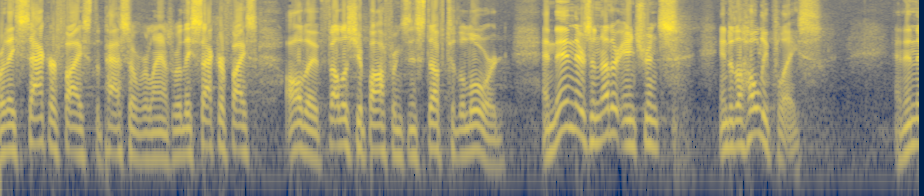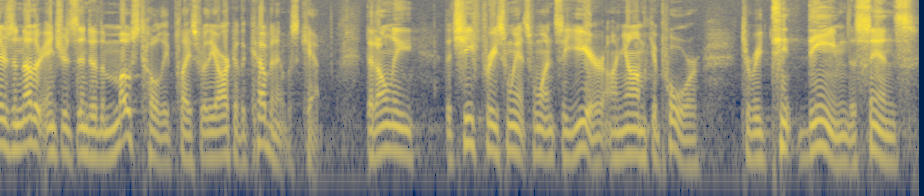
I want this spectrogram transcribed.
where they sacrifice the Passover lambs, where they sacrifice all the fellowship offerings and stuff to the Lord. And then there's another entrance into the holy place. And then there's another entrance into the most holy place where the Ark of the Covenant was kept, that only the chief priest went once a year on Yom Kippur to redeem the sins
